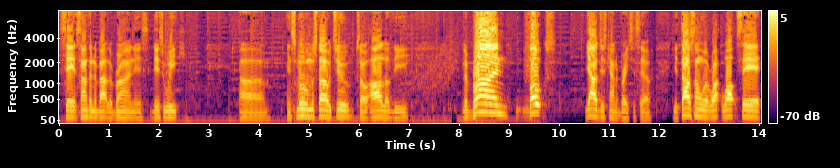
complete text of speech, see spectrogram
said something about LeBron this this week. Um, and Smooth, I'm gonna start with you. So all of the LeBron folks, y'all just kind of brace yourself. Your thoughts on what Walt said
